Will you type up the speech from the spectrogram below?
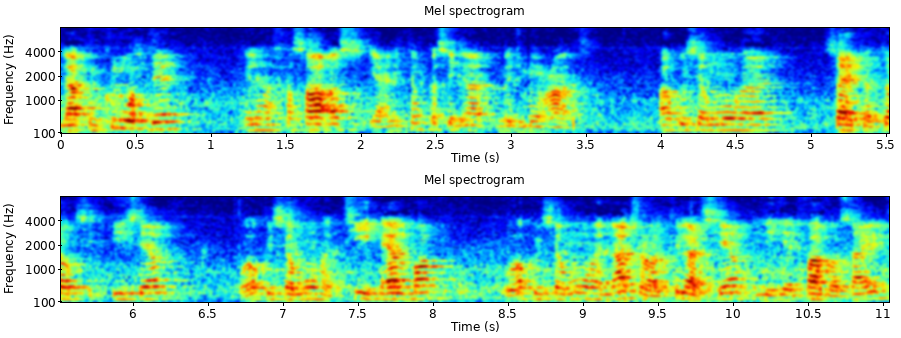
لكن كل وحدة لها خصائص يعني تنقسم إلى مجموعات. أكو يسموها cytotoxic T cell واكو يسموها T helper واكو يسموها natural killer cell اللي هي ال phagocyte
